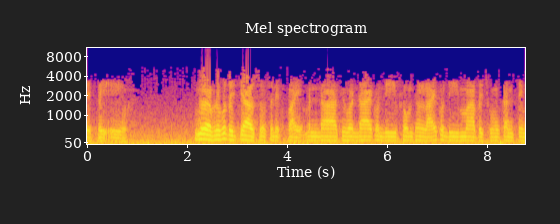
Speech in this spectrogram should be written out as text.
ด็จไปเอง เมื่อพระพุทธเจ้าทรงเสด็จไปบรรดาเทวดาก็ดีพรหมทั้งหลายก็ดีมาประชุมกันเต็ม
